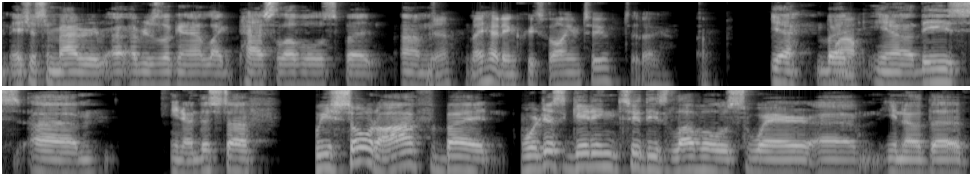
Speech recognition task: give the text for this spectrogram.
it's just a matter of, of just looking at like past levels. But um, Yeah, they had increased volume too today. So. yeah, but Wow. you know these, um, you know this stuff we sold off, but we're just getting to these levels where um, you know the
